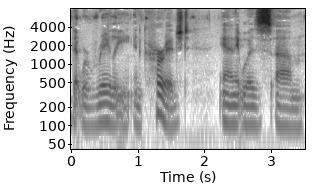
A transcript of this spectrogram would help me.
that were really encouraged, and it was. Um,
